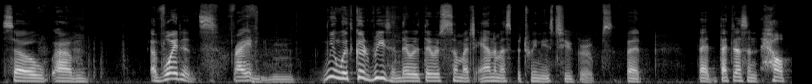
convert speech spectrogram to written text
So um, avoidance, right? Mm-hmm. I mean, with good reason. There was there was so much animus between these two groups, but that that doesn't help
